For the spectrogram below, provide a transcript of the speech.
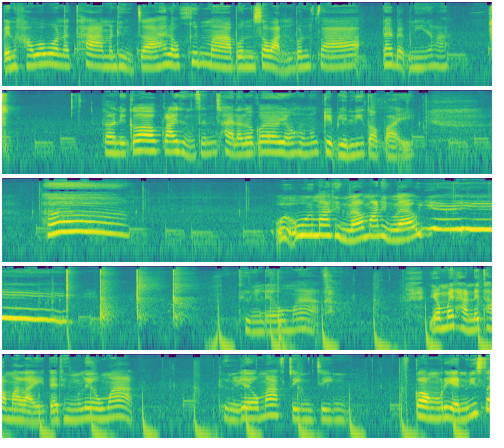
เป็นคำว่าโบนนัทานมันถึงจะให้เราขึ้นมาบนสวรรค์บนฟ้าได้แบบนี้นะคะ ตอนนี้ก็ใกล้ถึงเส้นชัยแล้วแล้วก็ยังคงต้องเก็บเยลลี่ต่อไปฮ่าอุ้ยอุ้ยมาถึงแล้วมาถึงแล้วเย้ถึงเร็วมาก ยังไม่ทันได้ทำอะไร แต่ถึงเร็วมาก ถึงเร็วมากจริง ๆ กล่องเหรียญวิเศ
